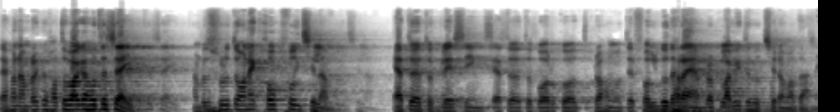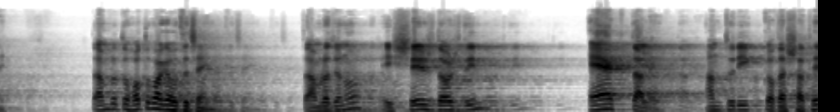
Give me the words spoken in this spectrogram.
এখন আমরা কি হতভাগা হতে চাই? আমরা তো শুরুতে অনেক হোপফুল ছিলাম। এত এত ব্লেসিংস এত এত বরকত, রহমতের ফলগু ধারায় আমরা প্লাবিত হচ্ছি রমাদানে। তা আমরা তো হতভাগা হতে চাই না। তা আমরা যেন এই শেষ দশ দিন এক তালে আন্তরিকতার সাথে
